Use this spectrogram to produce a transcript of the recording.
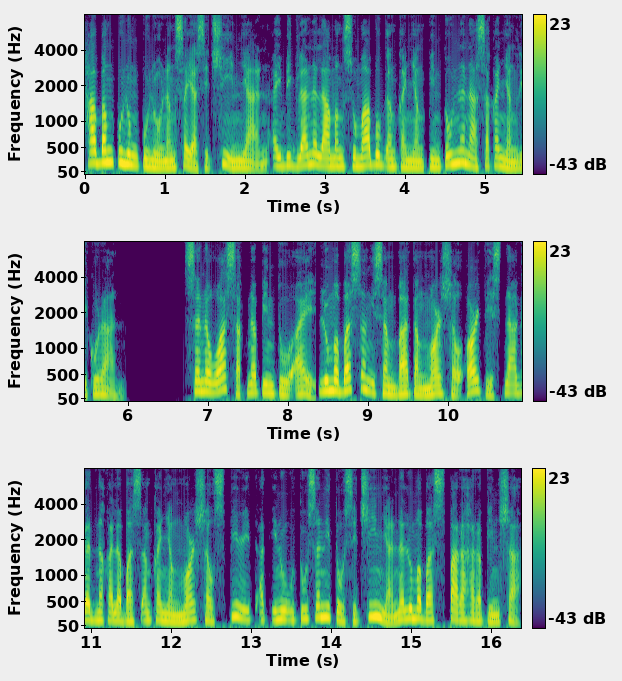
Habang punong-puno ng saya si Chin Yan ay bigla na lamang sumabog ang kanyang pinto na nasa kanyang likuran. Sa nawasak na pinto ay lumabas ang isang batang martial artist na agad nakalabas ang kanyang martial spirit at inuutusan nito si Chinya na lumabas para harapin siya.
